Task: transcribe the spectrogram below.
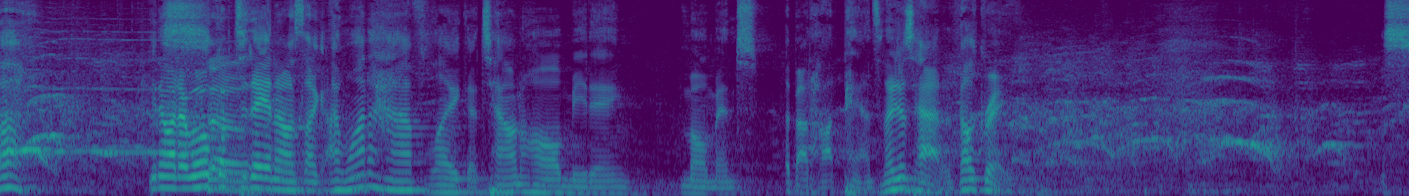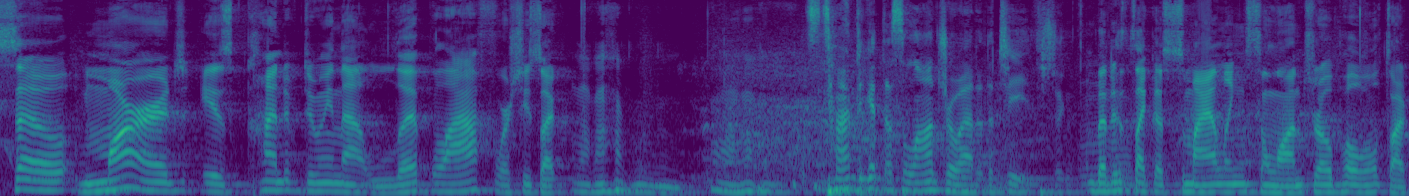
Oh. You know what? I woke up today and I was like, I want to have like a town hall meeting moment about hot pants, and I just had it. It felt great. So Marge is kind of doing that lip laugh where she's like, It's time to get the cilantro out of the teeth. Like, but it's like a smiling cilantro pole. It's like,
